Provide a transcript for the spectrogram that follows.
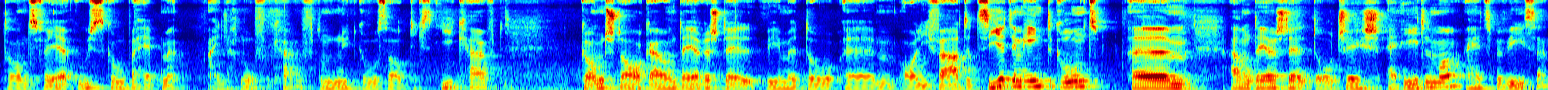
Transfer ausgaben, hat man eigentlich noch verkauft und nicht großartiges eingekauft. Ganz stark auch an der Stelle, wie man hier ähm, alle Fäden zieht im Hintergrund. Ähm, auch an der Stelle, der Oce ist ein Edelmann, er hat es bewiesen.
